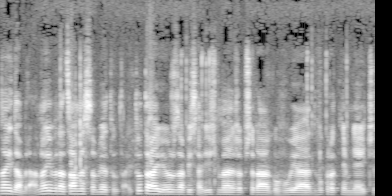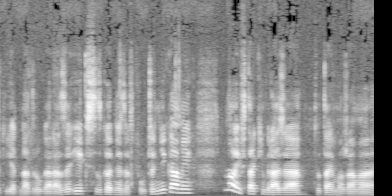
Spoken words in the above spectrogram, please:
No i dobra, no i wracamy sobie tutaj. Tutaj już zapisaliśmy, że przereagowuje dwukrotnie mniej, czyli 1 druga razy x, zgodnie ze współczynnikami. No i w takim razie tutaj możemy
